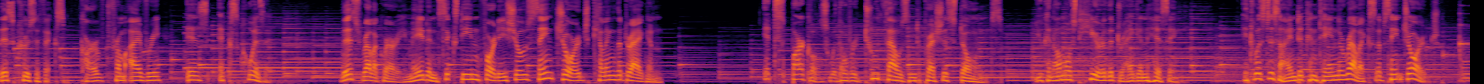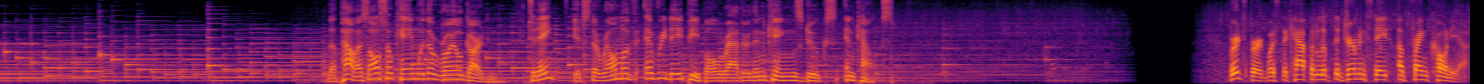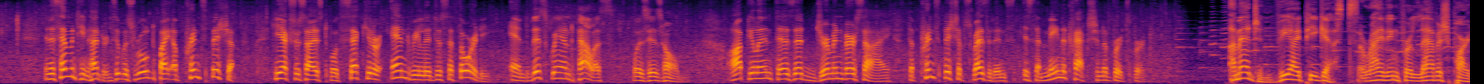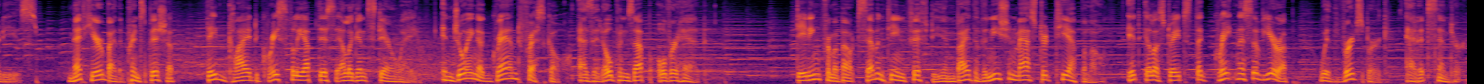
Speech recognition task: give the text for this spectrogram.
This crucifix, carved from ivory, is exquisite. This reliquary, made in 1640, shows St. George killing the dragon, it sparkles with over 2,000 precious stones. You can almost hear the dragon hissing. It was designed to contain the relics of St. George. The palace also came with a royal garden. Today, it's the realm of everyday people rather than kings, dukes, and counts. Würzburg was the capital of the German state of Franconia. In the 1700s, it was ruled by a prince bishop. He exercised both secular and religious authority, and this grand palace was his home. Opulent as a German Versailles, the prince bishop's residence is the main attraction of Würzburg. Imagine VIP guests arriving for lavish parties. Met here by the prince bishop, they'd glide gracefully up this elegant stairway, enjoying a grand fresco as it opens up overhead dating from about 1750 and by the Venetian master Tiepolo. It illustrates the greatness of Europe with Würzburg at its center.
